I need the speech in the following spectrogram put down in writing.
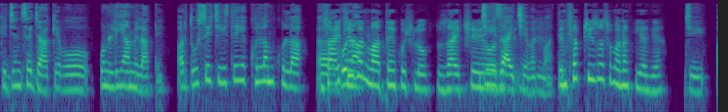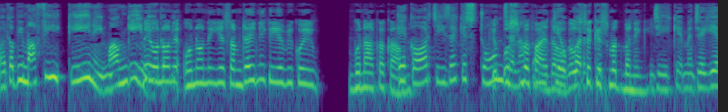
کہ جن سے جا کے وہ کنڈلیاں ملاتے ہیں۔ اور دوسری چیز تھی کہ کھلم کھلا بنواتے ہیں کچھ لوگ جی ذائچے بنواتے ان سب چیزوں سے منع کیا گیا۔ جی اور کبھی معافی کی نہیں مانگی نہیں انہوں نے انہوں نے یہ سمجھا ہی نہیں کہ یہ بھی کوئی گنا کا کام ایک اور چیز ہے کہ اسٹون اس میں فائدہ ہوگا اس سے قسمت بنے گی۔ جی کہ مجھے یہ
